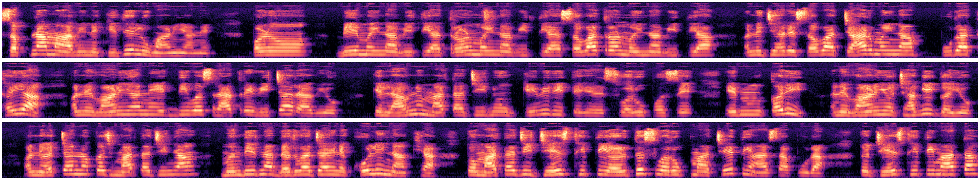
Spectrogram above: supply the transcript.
સપનામાં આવીને કીધેલું વાણિયાને. પણ બે મહિના વીત્યા, ત્રણ મહિના વીત્યા, સવા ત્રણ મહિના વીત્યા અને જ્યારે સવા ચાર મહિના પૂરા થયા અને વાણિયાને એક દિવસ રાત્રે વિચાર આવ્યો કે લાવને માતાજીનું કેવી રીતે સ્વરૂપ હશે એમ કરી અને વાણિયો જાગી ગયો અને અચાનક જ માતાજીના મંદિરના દરવાજા એને ખોલી નાખ્યા. તો માતાજી જે સ્થિતિ અર્ધ સ્વરૂપમાં છે ત્યાં આશાપુરા. તો જે સ્થિતિમાં હતા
